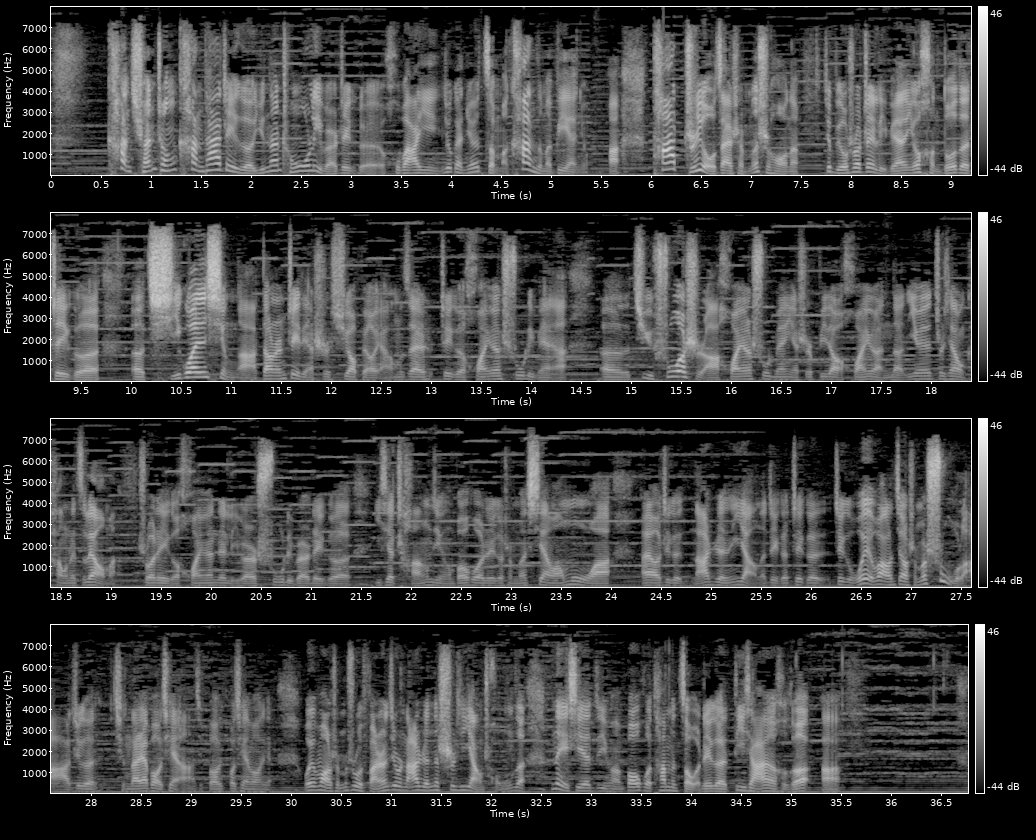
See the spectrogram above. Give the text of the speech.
看全程看他这个云南虫谷里边这个胡八一，你就感觉怎么看怎么别扭啊！他只有在什么的时候呢？就比如说这里边有很多的这个呃奇观性啊，当然这点是需要表扬的，在这个还原书里面啊，呃，据说是啊，还原书里面也是比较还原的，因为之前我看过这资料嘛，说这个还原这里边书里边这个一些场景，包括这个什么献王墓啊，还有这个拿人养的这个这个这个我也忘了叫什么树了啊，这个请大家抱歉啊，就抱抱歉抱歉，我也忘了。什么什么树？反正就是拿人的尸体养虫子，那些地方，包括他们走这个地下暗河啊，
